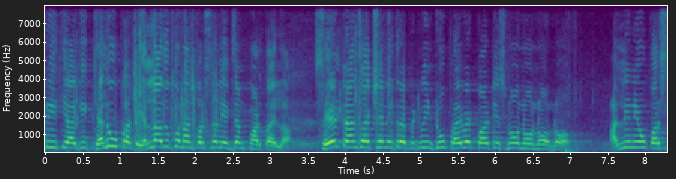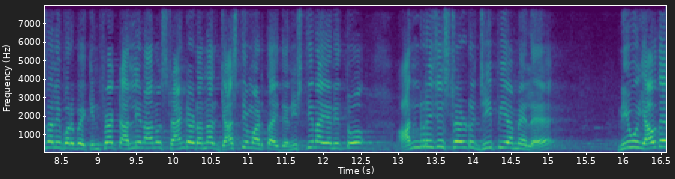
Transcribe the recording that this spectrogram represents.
ರೀತಿಯಾಗಿ ಕೆಲವು ಪ್ರಕಾರ ಎಲ್ಲದಕ್ಕೂ ನಾನು ಪರ್ಸನಲಿ ಎಕ್ಸಾಮ್ಟ್ ಮಾಡ್ತಾ ಇಲ್ಲ. ಸೇಲ್ ಟ್ರಾನ್ಸಾಕ್ಷನ್ ಇದ್ರೆ between two private parties no no no no ಅಲ್ಲಿ ನೀವು ಪರ್ಸನಲಿ ಬರಬೇಕು. ಇನ್ಫ್ಯಾಕ್ಟ್ ಅಲ್ಲಿ ನಾನು ಸ್ಟ್ಯಾಂಡರ್ಡ್ ಅನ್ನ ಜಾಸ್ತಿ ಮಾಡ್ತಾ ಇದ್ದೇನೆ. ಇಷ್ಟು ದಿನ ಏನಿತ್ತು? ಅನ್ರಿಜಿಸ್ಟರ್ಡ್ ಜಿ ಪಿ ಮೇಲೆ ನೀವು ಯಾವುದೇ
